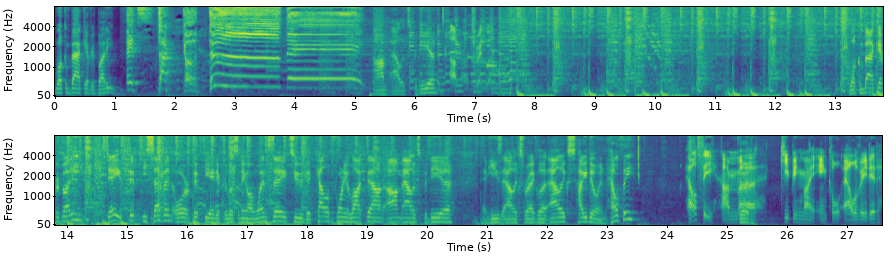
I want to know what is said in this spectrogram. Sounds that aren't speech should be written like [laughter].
Welcome back, everybody. It's Taco Tuesday. I'm Alex Padilla. I'm Alex Regla. Welcome back, everybody. Day 57 or 58 if you're listening on Wednesday to the California lockdown. I'm Alex Padilla, and he's Alex Regla. Alex, how you doing? Healthy? Healthy. I'm uh, keeping my ankle elevated,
